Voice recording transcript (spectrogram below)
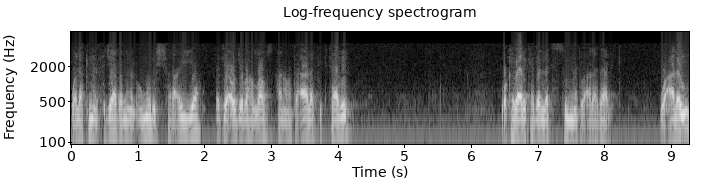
ولكن الحجاب من الأمور الشرعية التي أوجبها الله سبحانه وتعالى في كتابه وكذلك دلت السنة على ذلك. وعليه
